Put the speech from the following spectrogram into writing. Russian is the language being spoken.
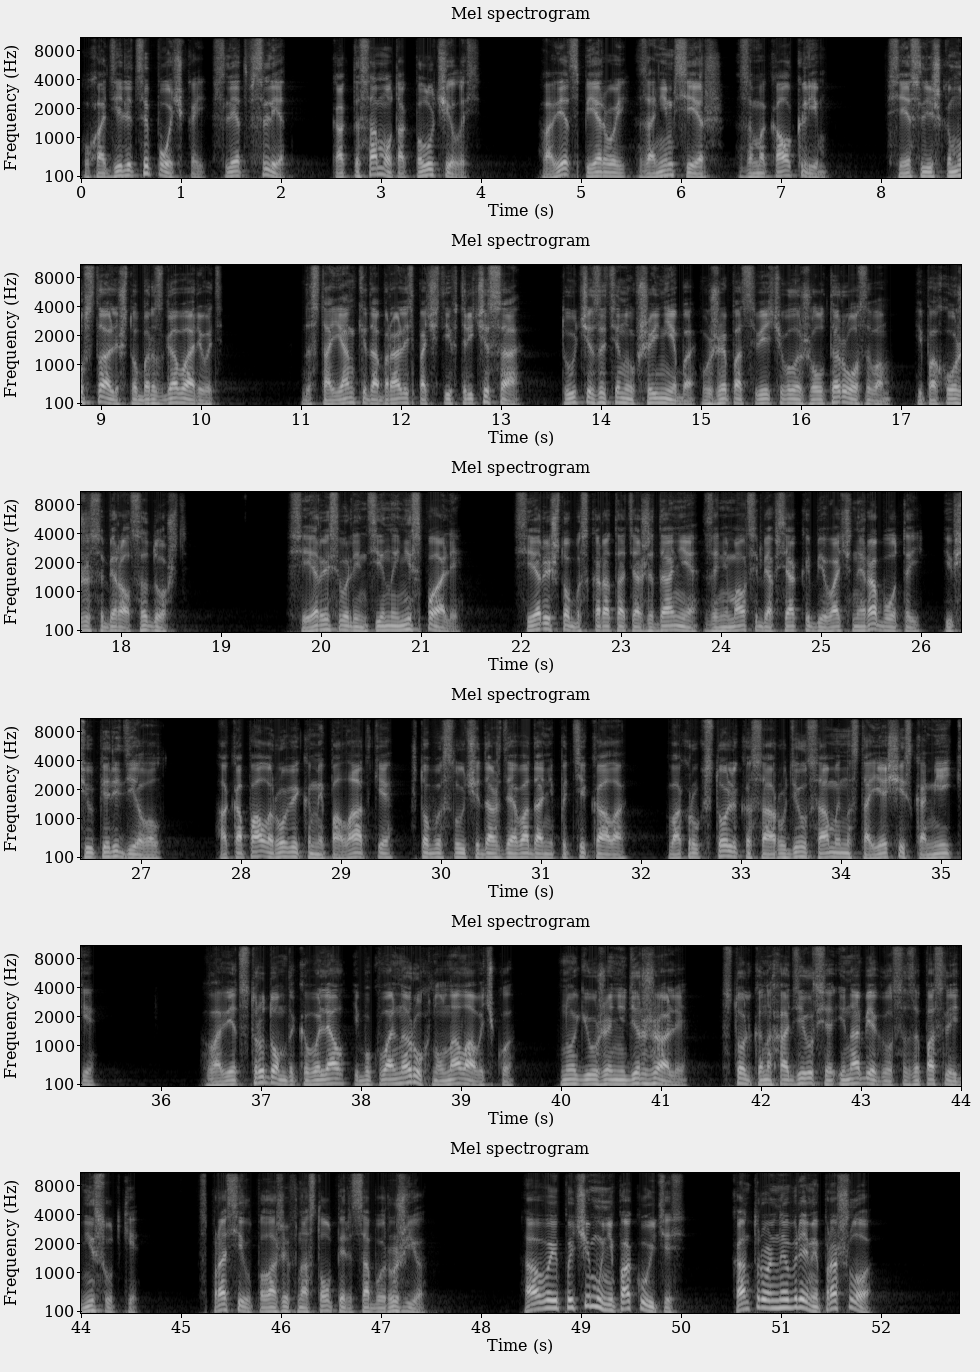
Уходили цепочкой, след в след. Как-то само так получилось. Вовец первый, за ним Серж, замыкал Клим. Все слишком устали, чтобы разговаривать. До стоянки добрались почти в три часа. Туча, затянувшая небо, уже подсвечивала желто-розовым, и, похоже, собирался дождь. Серый с Валентиной не спали. Серый, чтобы скоротать ожидания, занимал себя всякой бивачной работой и всю переделал. Окопал ровиками палатки, чтобы в случае дождя вода не подтекала. Вокруг столика соорудил самые настоящие скамейки. Вовец с трудом доковылял и буквально рухнул на лавочку. Ноги уже не держали. Столько находился и набегался за последние сутки. Спросил, положив на стол перед собой ружье. «А вы почему не пакуетесь? Контрольное время прошло».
